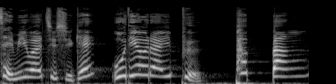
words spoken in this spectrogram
재미와 지식의 오디오 라이프. 팝빵!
